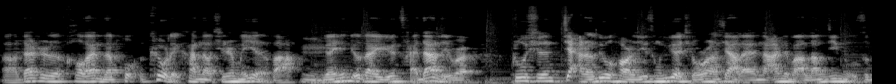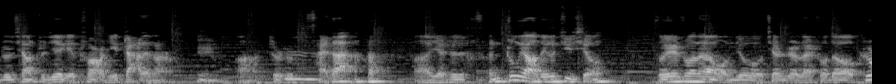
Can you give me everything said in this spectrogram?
啊，但是后来你在破 Q 里看到，其实没引发，嗯原因就在于彩蛋里边，朱勋驾着六号机从月球上下来，拿着把朗基努斯之枪，直接给初号机扎在那儿了。嗯，啊，就是彩蛋，啊，也是很重要的一个剧情。所以说呢，我们就接着来说到 Q，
